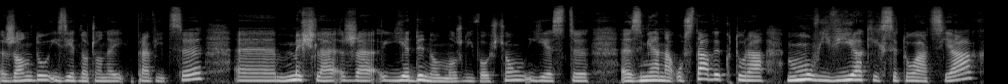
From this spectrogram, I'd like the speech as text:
rządu i Zjednoczonej Prawicy. Myślę, że jedyną możliwością jest zmiana ustawy, która mówi w jakich sytuacjach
